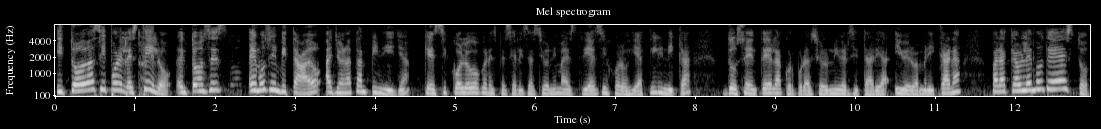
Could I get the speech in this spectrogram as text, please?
Y todo así por el estilo. Entonces, hemos invitado a Jonathan Pinilla, que es psicólogo con especialización y maestría en psicología clínica, docente de la Corporación Universitaria Iberoamericana, para que hablemos de esto,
